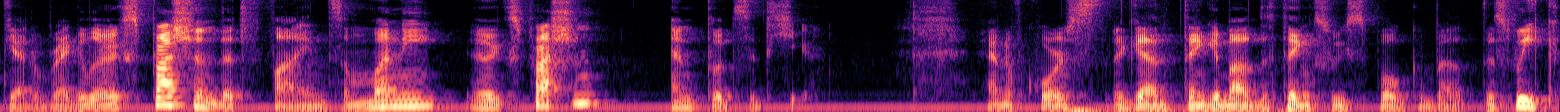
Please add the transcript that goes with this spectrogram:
Get a regular expression that finds a money expression and puts it here. And of course, again, think about the things we spoke about this week.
